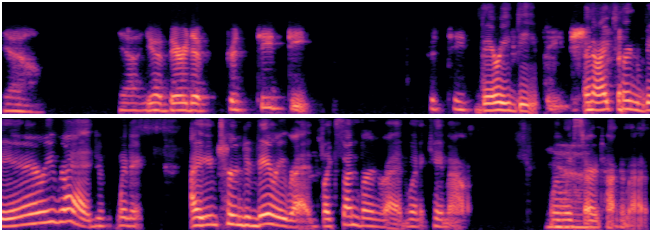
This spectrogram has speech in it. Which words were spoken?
Yeah, yeah, you had buried it pretty deep, pretty very deep, deep. and I turned very red when it. I turned very red, like sunburn red, when it came out. When yeah. we started talking about it.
